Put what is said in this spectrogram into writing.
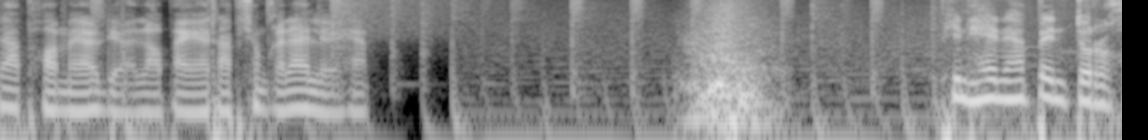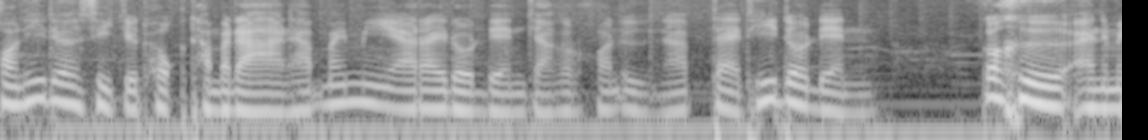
ถ้าพร้อมแล้วเดี๋ยวเราไปรับชมกันได้เลยครับ พินเฮดนะครับเป็นตัวละครที่เดิน 4.6 ธรรมดานะครับ ไม่มีอะไรโดดเด่นจากตัวละครอื่นนะครับ แต่ที่โดดเด่นก็คือแอนิเม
